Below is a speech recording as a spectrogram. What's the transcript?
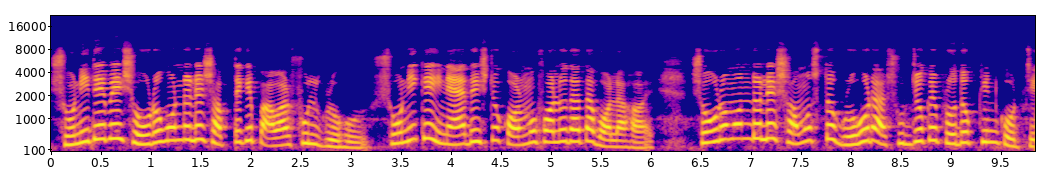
শনিদেব এই সৌরমণ্ডলের সবথেকে পাওয়ারফুল গ্রহ। শনিকেই ন্যায়াদিষ্ট কর্মফলদাতা বলা হয়। সৌরমণ্ডলের সমস্ত গ্রহরা সূর্যকে প্রদক্ষিণ করছে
